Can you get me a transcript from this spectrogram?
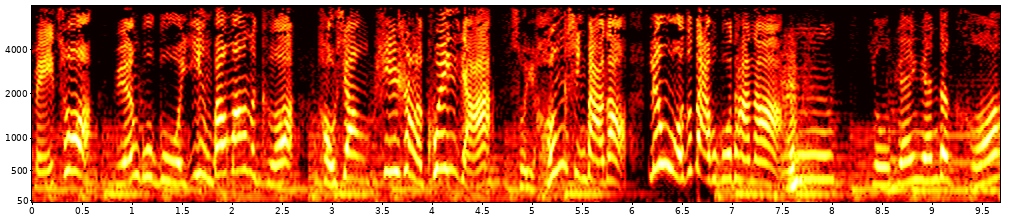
没错，圆鼓鼓、硬邦邦的壳，好像披上了盔甲，所以横行霸道，连我都打不过它呢。嗯，有圆圆的壳，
